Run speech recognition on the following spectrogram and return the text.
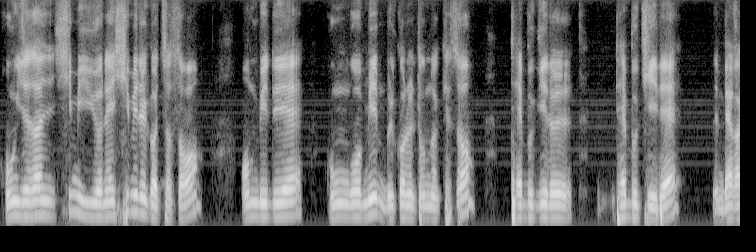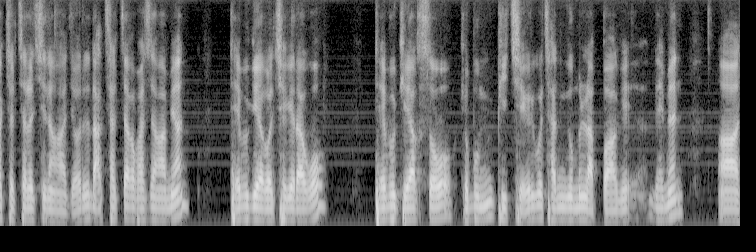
공유재산 심의위원회 심의를 거쳐서 온비드에 공고 및 물건을 등록해서 대부기를 대부기일에 매각 절차를 진행하죠. 낙찰자가 발생하면 대부계약을 체결하고 대부계약서 교부금 비치 그리고 잔금을 납부하게 되면 아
